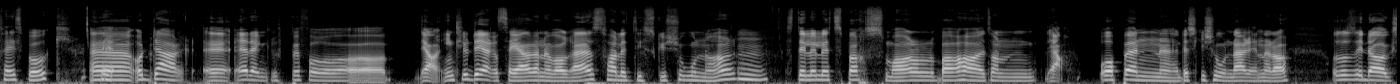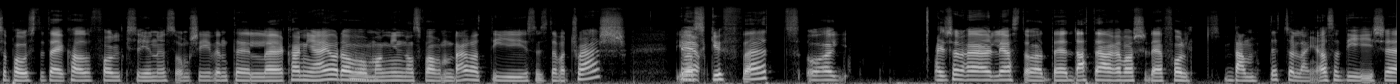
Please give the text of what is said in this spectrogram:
Facebook. Eh. Og der eh, er det en gruppe for å ja, inkludere seerne våre, ha litt diskusjoner, Mm. stille litt spørsmål, bare ha et sånn ja, åpen eh, diskusjon der inne, da. Og så i dag så postet jeg hva folk synes om skiven til eh, Kanye, og da var Mm. mange av svarene der at de syntes det var trash. De var skuffet, og jeg, skjønner, jeg leste også at det, dette her var ikke det folk ventet så lenge. Altså de ikke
